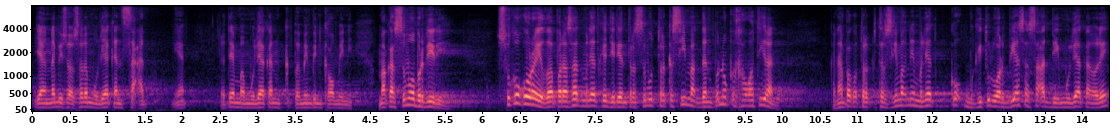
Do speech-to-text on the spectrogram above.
yang Nabi SAW muliakan saat. Ya. Artinya memuliakan pemimpin kaum ini. Maka semua berdiri. Suku Quraidah pada saat melihat kejadian tersebut terkesimak dan penuh kekhawatiran. Kenapa kok tersimak dia melihat kok begitu luar biasa saat dimuliakan oleh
